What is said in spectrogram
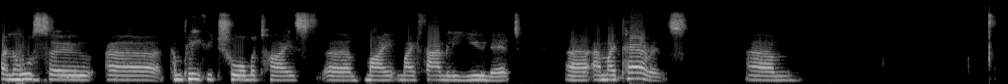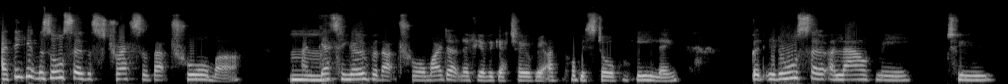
and mm. also uh, completely traumatized uh, my my family unit uh, and my parents. Um, I think it was also the stress of that trauma mm. and getting over that trauma. I don't know if you ever get over it. I'm probably still healing, but it also allowed me to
